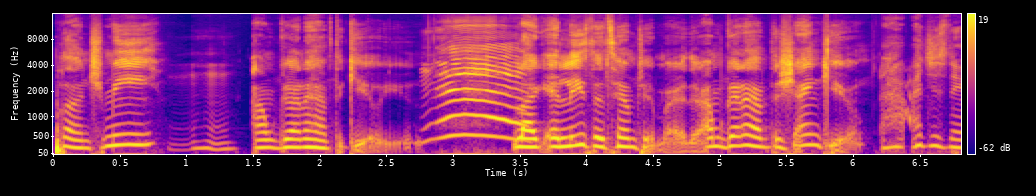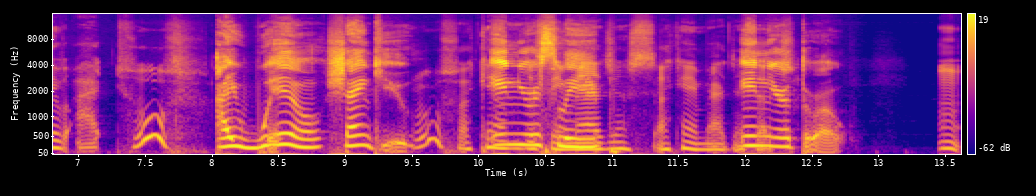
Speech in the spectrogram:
punch me, Mm-hmm. I'm gonna have to kill you. Like at least attempted murder. I'm gonna have to shank you. I just never. I oof, I will shank you oof, I can't In your sleep, Imagine, I can't imagine in such. your throat. Mm-mm,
